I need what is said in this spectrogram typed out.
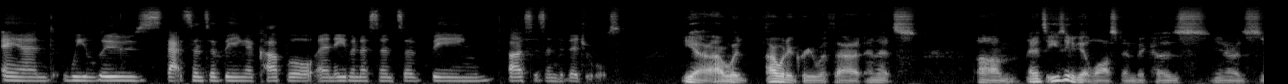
and we lose that sense of being a couple and even a sense of being us as individuals. Yeah, I would I would agree with that. And it's um and it's easy to get lost in because, you know, it's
